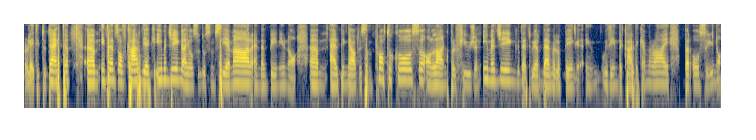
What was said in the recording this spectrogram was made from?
related to that. Um, in terms of cardiac imaging, I also do some CMR and I've been, you know, um, helping out with some protocols on lung perfusion imaging that we are developing in, within the cardiac MRI, but also, you know,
